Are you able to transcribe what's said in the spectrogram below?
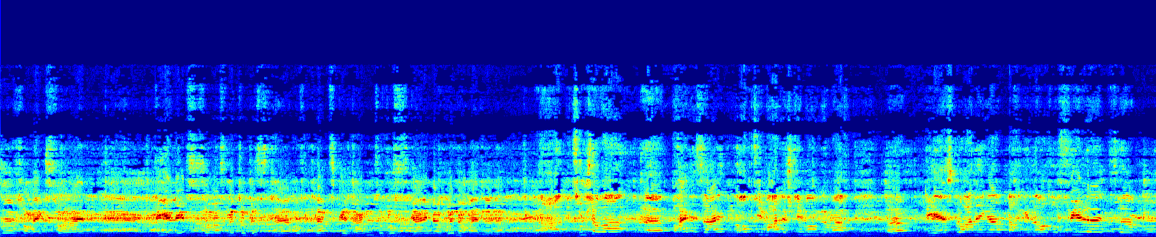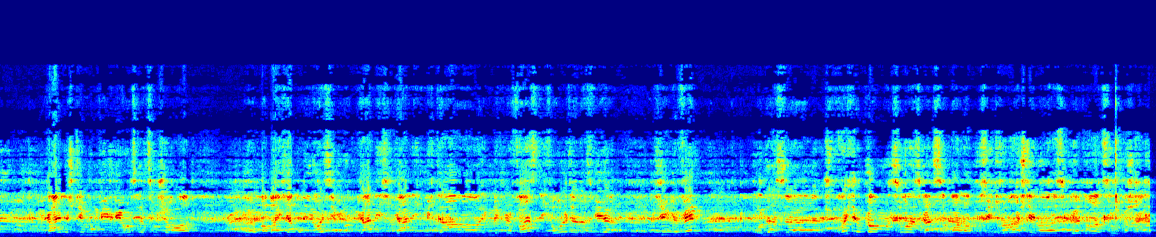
Teilweise vom Ex-Verein. Wie erlebst du sowas mit? Du bist äh, auf den Platz gerannt, du wusstest gar nicht mehr wohin am Ende, ne? Ja, die Zuschauer, äh, beide Seiten, optimale Stimmung gemacht. Ähm, die Eslo-Anhänger machen genauso viel, ähm, geile Stimmung wie, wie unsere Zuschauer. Ähm, aber ich habe in den 90 Minuten gar nicht, gar nicht mich da irgendwie befasst. Ich wollte, dass wir hier gewinnen und dass äh, Sprüche kommen und so, ist ganz normal. Da muss ich drüber stehen und das gehört auch dazu wahrscheinlich.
